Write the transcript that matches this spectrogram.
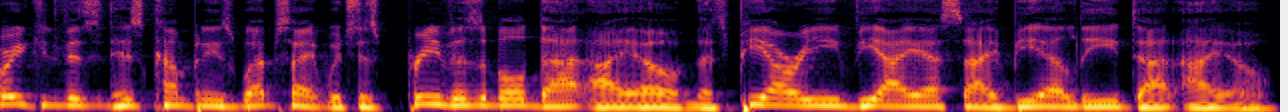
Or you can visit his company's website, which is previsible.io. That's P R E V I S I B L E.io.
